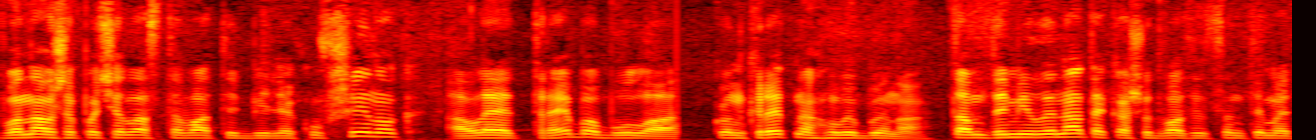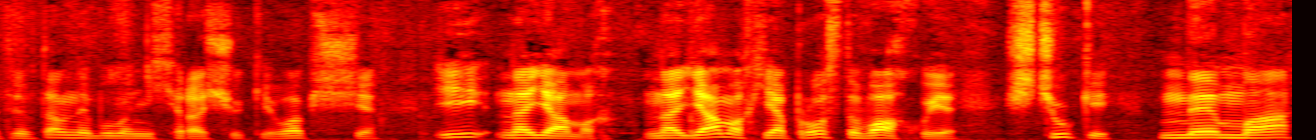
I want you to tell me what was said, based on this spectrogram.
Вона вже почала ставати біля кувшинок, але треба була конкретна глибина. Там, де мілина така, що 20 см, там не було ніхіра щуки, взагалі. І на ямах. На ямах я просто вахує. Щуки нема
